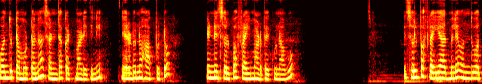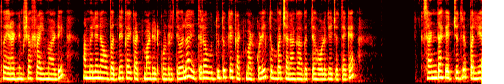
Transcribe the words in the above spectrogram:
ಒಂದು ಟೊಮೊಟೊನ ಸಣ್ಣದಾಗಿ ಕಟ್ ಮಾಡಿದ್ದೀನಿ. ಎರಡನ್ನೂ ಹಾಕ್ಬಿಟ್ಟು ಎಣ್ಣೆಲಿ ಸ್ವಲ್ಪ ಫ್ರೈ ಮಾಡಬೇಕು ನಾವು. ಸ್ವಲ್ಪ ಫ್ರೈ ಆದಮೇಲೆ ಒಂದು ಅಥವಾ ಎರಡು ನಿಮಿಷ ಫ್ರೈ ಮಾಡಿ ಆಮೇಲೆ ನಾವು ಬದನೆಕಾಯಿ ಕಟ್ ಮಾಡಿ ಇಟ್ಕೊಂಡಿರ್ತೀವಲ್ಲ, ಈ ಥರ ಉದ್ದುದಕ್ಕೆ ಕಟ್ ಮಾಡ್ಕೊಳ್ಳಿ, ತುಂಬ ಚೆನ್ನಾಗಾಗುತ್ತೆ ಹೋಳಿಗೆ ಜೊತೆಗೆ. ಸಣ್ಣದಾಗಿ ಹೆಚ್ಚಿದ್ರೆ ಪಲ್ಯ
